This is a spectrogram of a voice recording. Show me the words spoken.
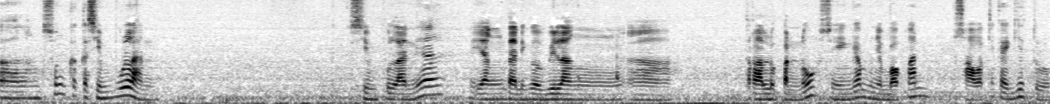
e, langsung ke kesimpulan. Kesimpulannya yang tadi gue bilang uh, terlalu penuh sehingga menyebabkan pesawatnya kayak gitu.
